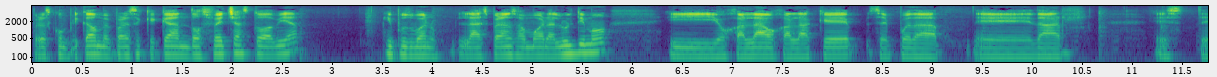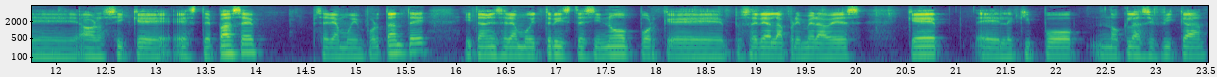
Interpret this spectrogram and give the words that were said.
pero es complicado. Me parece que quedan dos fechas todavía. Y pues bueno la esperanza muere al último. Y ojalá ojalá que se pueda eh, dar este ahora sí que este pase. Sería muy importante. Y también sería muy triste si no porque pues, sería la primera vez que el equipo no clasifica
